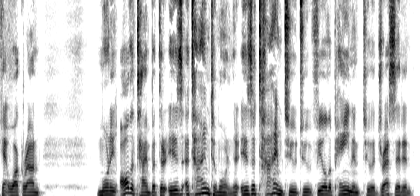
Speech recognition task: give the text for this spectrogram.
can't walk around mourning all the time. But there is a time to mourn. There is a time to to feel the pain and to address it, and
